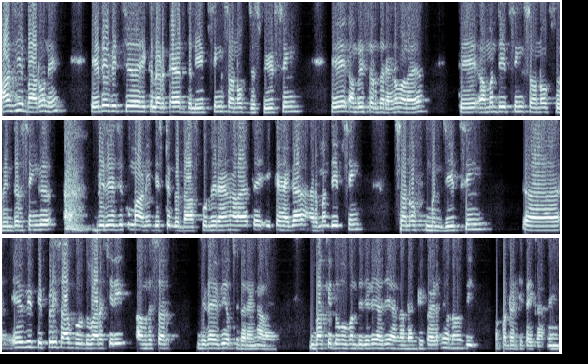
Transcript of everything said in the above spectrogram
ਹਾਂਜੀ ਇਹ ਬਾਹਰੋਂ ਨੇ। ਇਹਦੇ ਵਿੱਚ ਇੱਕ ਲੜਕਾ ਹੈ ਦਲੀਪ ਸਿੰਘ son of ਜਸਵੀਰ ਸਿੰਘ। ਇਹ ਅੰਮ੍ਰਿਤਸਰ ਦਾ ਰਹਿਣ ਵਾਲਾ ਹੈ ਤੇ Amandeep Singh son of Surinder Singh village Ghumani district Gurdaspur ਦੇ ਰਹਿਣ ਵਾਲਾ ਹੈ ਤੇ ਇੱਕ ਹੈਗਾ ਹਰਮਨਦੀਪ ਸਿੰਘ ਸਨ of ਮਨਜੀਤ ਸਿੰਘ ਇਹ ਵੀ ਪਿਪਲੀ ਸਾਹਿਬ ਗੁਰਦੁਆਰਾ ਸ਼੍ਰੀ ਅੰਮ੍ਰਿਤਸਰ, ਜਿਹੜਾ ਇਹ ਵੀ ਉੱਥੇ ਦਾ ਰਹਿਣ ਵਾਲਾ ਹੈ। ਬਾਕੀ ਦੋ ਬੰਦੇ ਜਿਹੜੇ ਅਜੇ ਅਨਆਇਡੈਂਟੀਫਾਈਡ ਨੇ, ਉਹਨਾਂ ਨੂੰ ਵੀ ਆਪਾਂ ਆਇਡੈਂਟੀਫਾਈ ਕਰ ਰਹੇ ਹਾਂ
